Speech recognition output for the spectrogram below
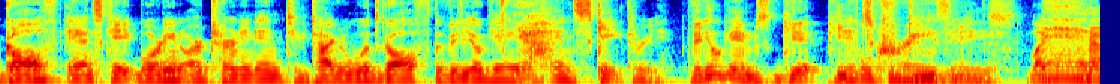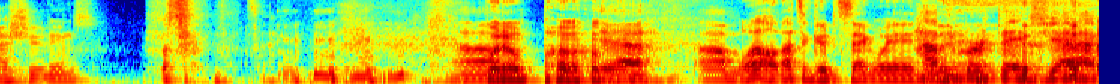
golf and skateboarding are turning into Tiger Woods Golf, the video game, Yeah. and Skate 3. Video games get people It's to crazy. do things like Man. mass shootings. Ba-dum-bum. yeah. Um, Well, that's a good segue into happy the- birthday, Jack.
